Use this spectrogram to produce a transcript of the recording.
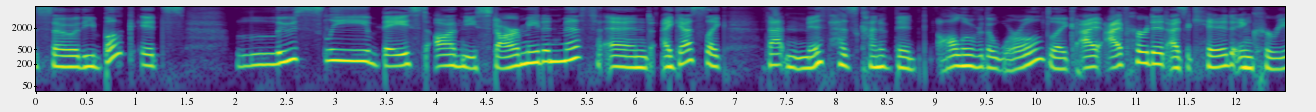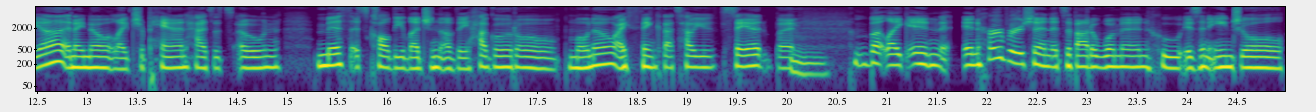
so the book it's loosely based on the Star Maiden myth, and I guess like that myth has kind of been all over the world. Like I, I've heard it as a kid in Korea, and I know like Japan has its own myth. It's called the Legend of the Hagoro Mono. I think that's how you say it, but but like in in her version, it's about a woman who is an angel,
